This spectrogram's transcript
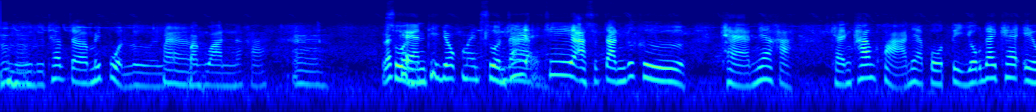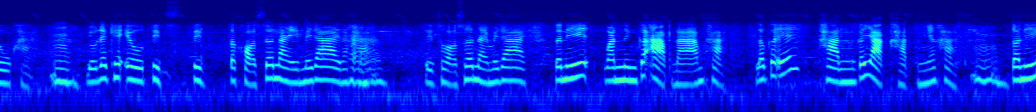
อือหฮึรือหรือแทบจะไม่ปวดเลยอ่าบางวันนะคะอ่าแล้วส่วนแขนที่ยกไม่ส่วนที่ได้ที่อัศจรรย์ก็คือแขนเนี่ยค่ะแข นข้างขวาเนี่ยปกติยกได้แค่เอวค่ะ อืมยกได้แค่เอวติดติดตะขอเสื้อในไม่ได้นะคะอ่าติดตะขอเสื้อในไม่ได้ ตอนนี้วันหนึ่งก็อาบน้ำค่ะ แล้วก็เอ๊ะคันก็อยากขัดอย่างเงี้ยค่ะ อืม ตอนนี้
